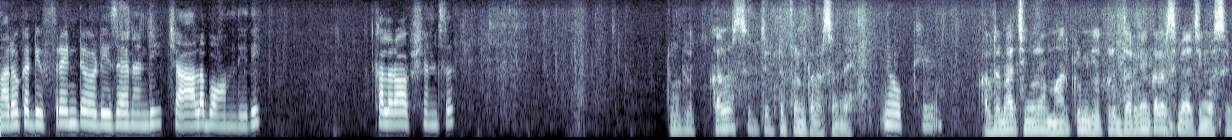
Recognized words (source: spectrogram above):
మరొక డిఫరెంట్ డిజైన్ అండి. చాలా బాగుంది ఇది. Colour options total colours different colours ఉన్నాయి ఓకే. కలర్ మ్యాచింగ్ కూడా మార్కెట్ మీకు ఎక్కడ దొరకని కలర్స్ మ్యాచింగ్ వస్తాయి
